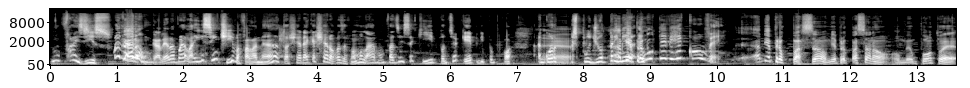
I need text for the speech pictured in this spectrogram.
Não faz isso. Mas Cara- não, a galera vai lá e incentiva, fala, não, tua xereca é cheirosa, vamos lá, vamos fazer isso aqui, não sei o quê. Agora explodiu a primeira, preo- e não teve recall, velho. A minha preocupação, minha preocupação não, o meu ponto é,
